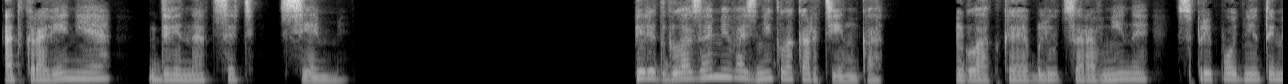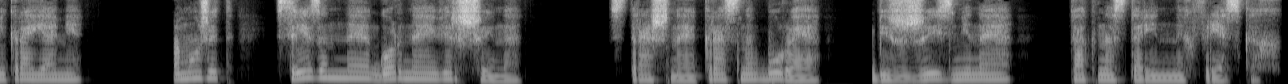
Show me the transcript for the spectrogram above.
Откровение 12.7 Перед глазами возникла картинка гладкое блюдце равнины с приподнятыми краями, а может, срезанная горная вершина, страшная красно-бурая, безжизненная, как на старинных фресках.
